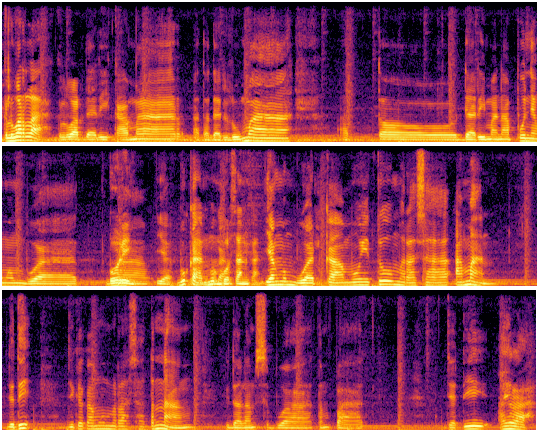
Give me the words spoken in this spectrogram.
Keluarlah, keluar dari kamar atau dari rumah atau dari mana pun yang membuat Boring. uh, ya, bukan, yang bukan membosankan yang membuat kamu itu merasa aman. Jadi, jika kamu merasa tenang di dalam sebuah tempat, jadi ayolah,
